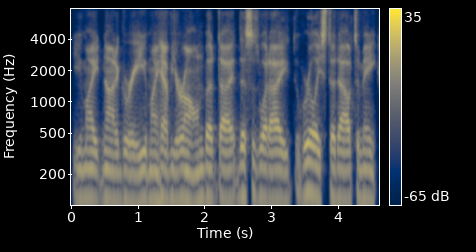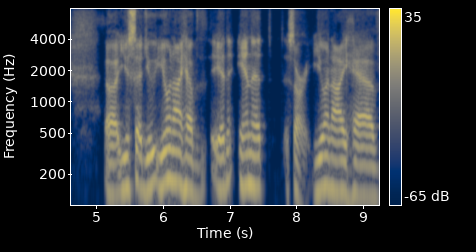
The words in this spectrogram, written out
you might not agree you might have your own but uh, this is what i really stood out to me uh, you said you you and i have in, in it sorry you and i have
